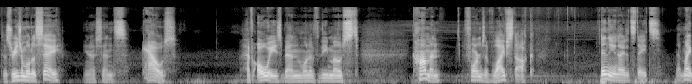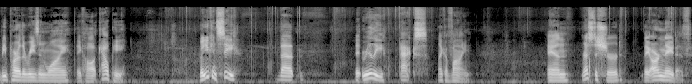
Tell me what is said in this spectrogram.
So it's reasonable to say, you know, since cows have always been one of the most common forms of livestock in the United States, that might be part of the reason why they call it cowpea. But you can see that it really acts like a vine. And rest assured, they are native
